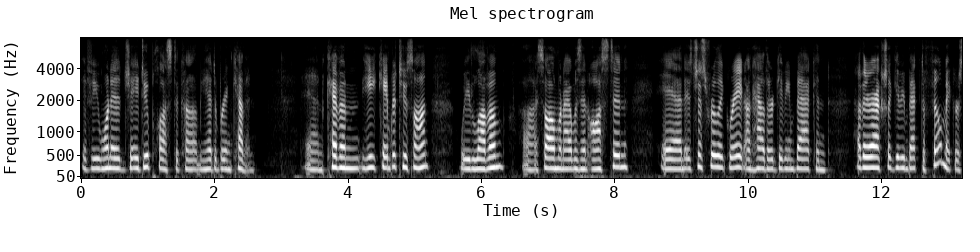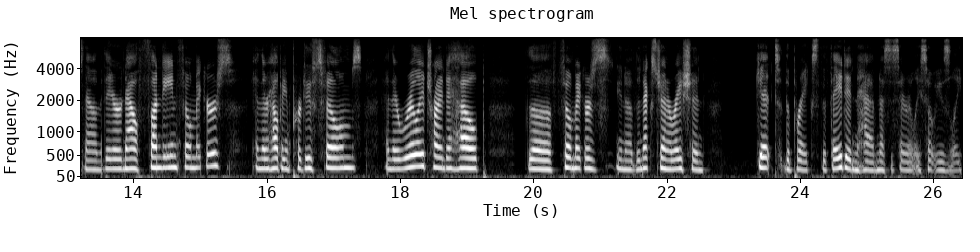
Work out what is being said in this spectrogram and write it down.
if you wanted Jay Duplass to come, you had to bring Kevin. And Kevin, he came to Tucson. We love him. Uh, I saw him when I was in Austin, and it's just really great on how they're giving back and how they're actually giving back to filmmakers now. They're now funding filmmakers and they're helping produce films and they're really trying to help the filmmakers, you know, the next generation get the breaks that they didn't have necessarily so easily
